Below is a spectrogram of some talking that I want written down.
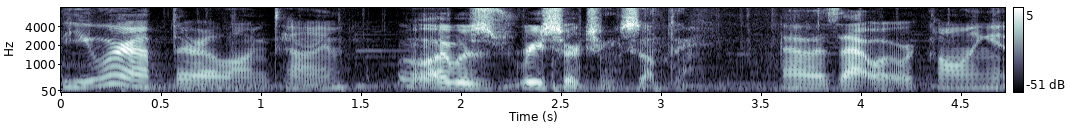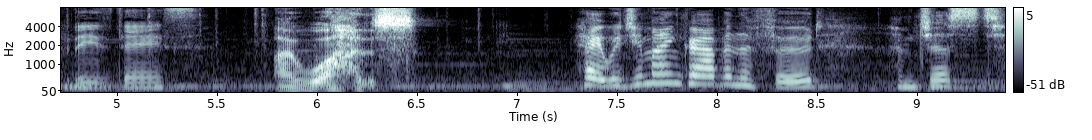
You were up there a long time. Well, I was researching something. Oh, is that what we're calling it these days? I was. Hey, would you mind grabbing the food? I'm just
